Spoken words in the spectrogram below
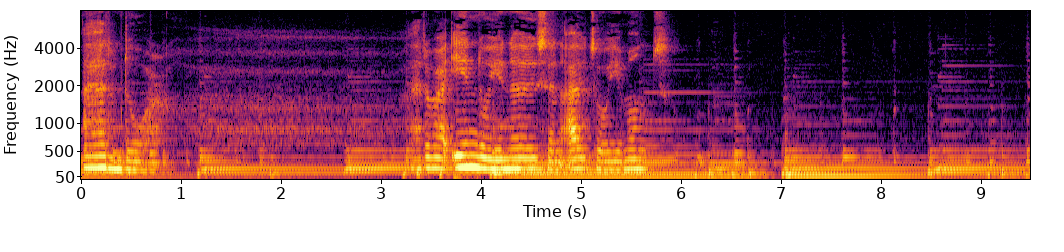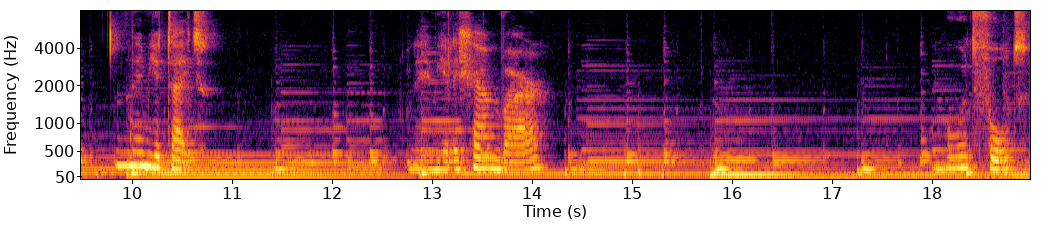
Adem door. Adem maar in door je neus en uit door je mond. Neem je tijd. Neem je lichaam waar. Hoe het voelt.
